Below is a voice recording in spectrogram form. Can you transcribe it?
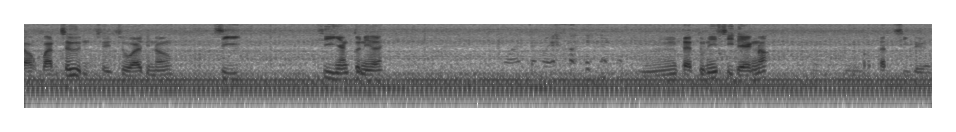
ดอกบานชื่นสวยๆพี่น้องสีสีหยังตัวนี้เลยไว้จังเลยอืมแต่ตัวนี้สีแดงเนาะดอกตัดสีเหลือง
